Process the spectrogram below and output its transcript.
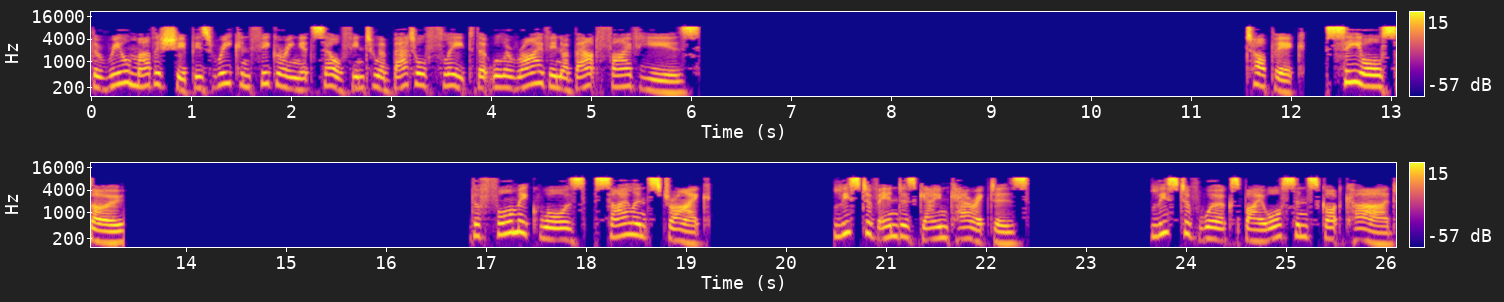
The real mothership is reconfiguring itself into a battle fleet that will arrive in about five years. Topic. See also The Formic Wars, Silent Strike List of Ender's Game characters List of works by Orson Scott Card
